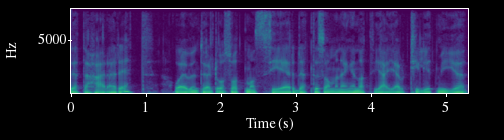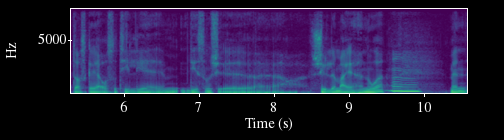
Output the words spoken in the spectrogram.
dette her er rett. Og eventuelt også at man ser dette sammenhengen, at jeg er tilgitt mye, da skal jeg også tilgi eh, de som eh, skylder meg noe. Men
